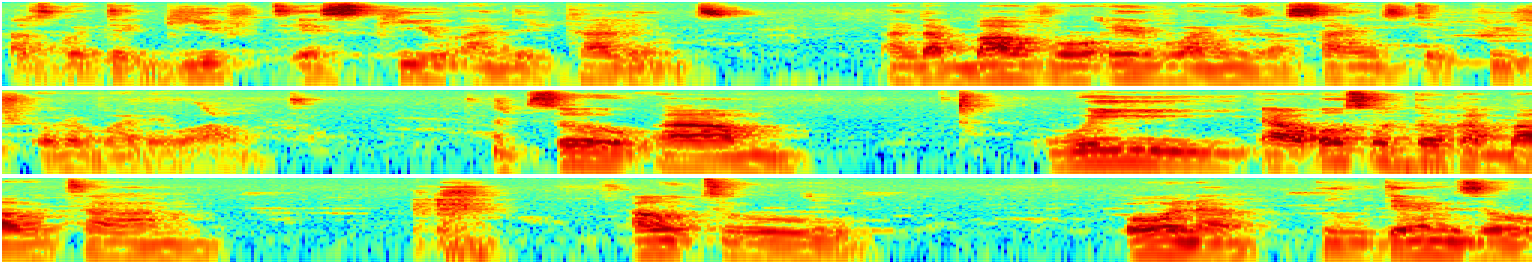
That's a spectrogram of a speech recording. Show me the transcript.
has got a gift, a skill, and a talent and above all everyone is assigned to preach all over the world. So um, we uh, also talk about um, how to honor in terms of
